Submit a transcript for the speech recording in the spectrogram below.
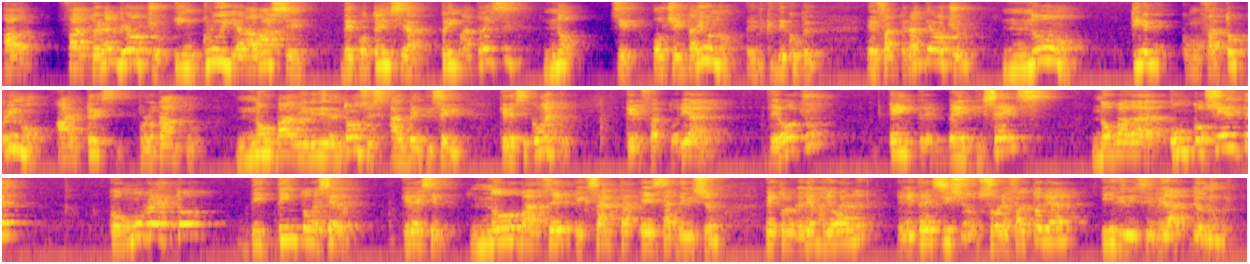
Ahora, factorial de 8 incluye a la base de potencia prima 13? No. Sí, 81, eh, disculpen, el factorial de 8 no tiene como factor primo al 13, por lo tanto, no va a dividir entonces al 26. Quiere decir con esto que el factorial de 8 entre 26 nos va a dar un cociente con un resto distinto de 0. Quiere decir, no va a ser exacta esa división. Esto lo queríamos llevarle en este ejercicio sobre factorial y divisibilidad de un número.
